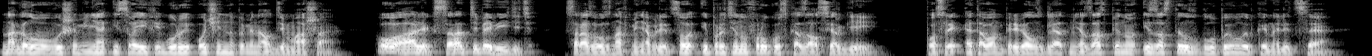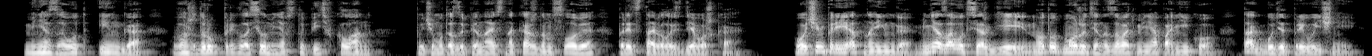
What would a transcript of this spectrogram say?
На голову выше меня и своей фигурой очень напоминал Димаша. «О, Алекс, рад тебя видеть!» Сразу узнав меня в лицо и протянув руку, сказал Сергей. После этого он перевел взгляд мне за спину и застыл с глупой улыбкой на лице. «Меня зовут Инга. Ваш друг пригласил меня вступить в клан». Почему-то запинаясь на каждом слове, представилась девушка. «Очень приятно, Инга. Меня зовут Сергей, но тут можете называть меня по нику. Так будет привычней», —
